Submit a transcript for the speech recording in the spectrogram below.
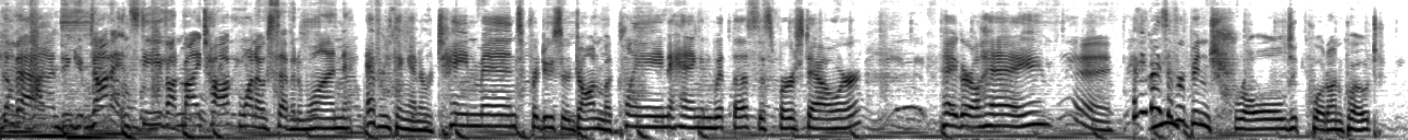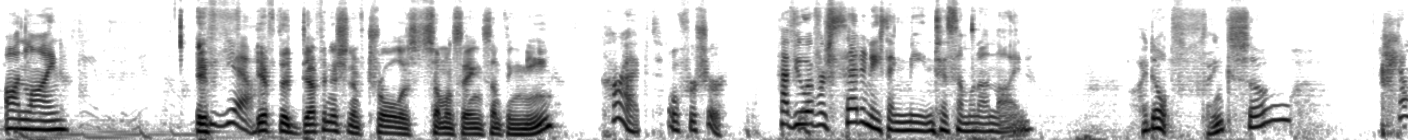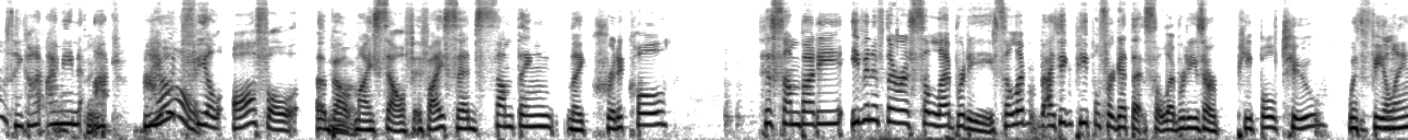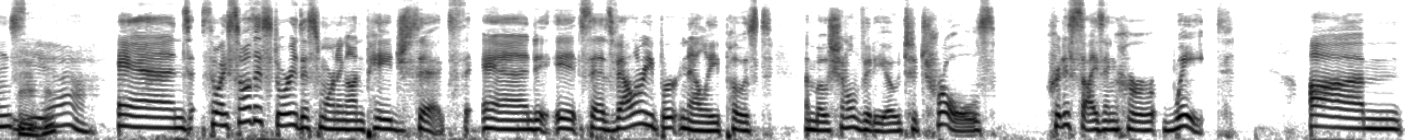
Welcome back. Donna and Steve on My Talk 1071, Everything Entertainment. Producer Dawn McLean hanging with us this first hour. Hey, girl, hey. Hey. Have you guys ever been trolled, quote unquote, online? If Yeah. if the definition of troll is someone saying something mean, Correct. oh for sure. Have you ever said anything mean to someone online? I don't think so. I don't think I, I mean, I, think. I No. would feel awful about Yeah. myself if I said something like critical to somebody, even if they're a celebrity. Celeb- I think people forget that celebrities are people too with feelings. Yeah. And so I saw this story this morning on page six, and it says Valerie Bertinelli posts emotional video to trolls criticizing her weight. Um,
